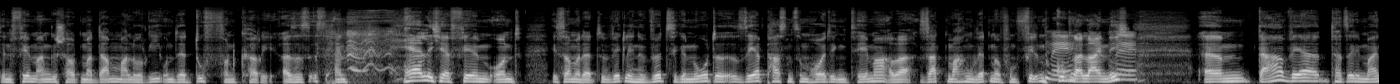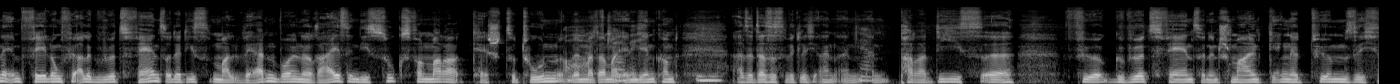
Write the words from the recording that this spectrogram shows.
den Film angeschaut, Madame Mallory und der Duft von Curry. Also es ist ein herrlicher Film und ich sag mal, der hat wirklich eine würzige Note, sehr passend zum heutigen Thema, aber satt machen wird man vom Film nee, gucken allein nicht. Nee. Ähm, da wäre tatsächlich meine Empfehlung für alle Gewürzfans oder die es mal werden wollen, eine Reise in die Souks von Marrakesch zu tun, oh, wenn man da mal irgendwie hinkommt. Mhm. Also das ist wirklich ein, ein, ja. ein Paradies. Äh, für Gewürzfans. In den schmalen Gängen türmen sich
